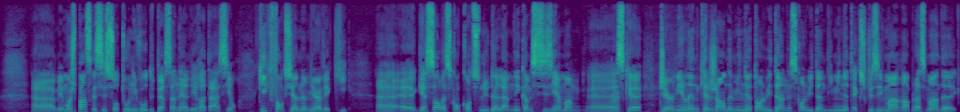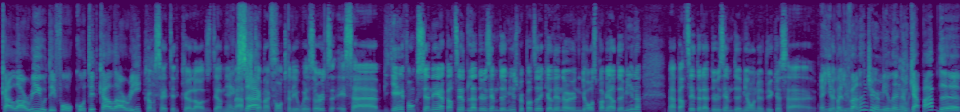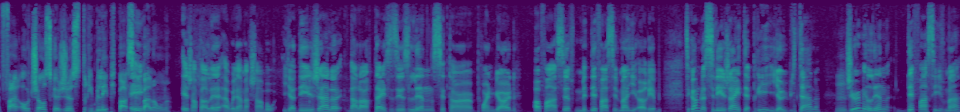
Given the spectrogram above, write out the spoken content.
Euh, mais moi, je pense que c'est surtout au niveau du personnel, des rotations. Qui, qui fonctionne le mieux avec qui? Euh, euh, Gasol, est-ce qu'on continue de l'amener comme sixième homme? Euh, Ouais. Est-ce que Jeremy Lin, quel genre de minutes on lui donne? Est-ce qu'on lui donne des minutes exclusivement en remplacement de Lowry ou des fois aux côtés de Lowry? Comme ça a été le cas lors du dernier match, justement, contre les Wizards. Et ça a bien fonctionné à partir de la deuxième demi. Je peux pas dire que Lynn a eu une grosse première demi, là, mais à partir de la deuxième demi, on a vu que ça. Ben, il est polyvalent, Jeremy Lin. Ben il est oui. capable de faire autre chose que juste dribbler puis passer Et- le ballon. là. Et j'en parlais à William Archambault. Il y a des gens, là, dans leur tête, ils disent Lynn, c'est un point guard offensif, mais défensivement, il est horrible. C'est comme là, si les gens étaient pris il y a huit ans. Là, Mm. Jeremy Lin, défensivement,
